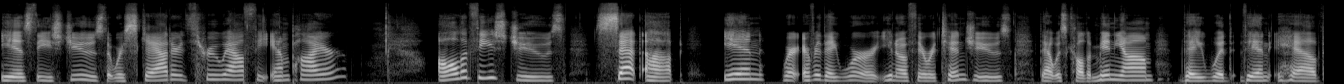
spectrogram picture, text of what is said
is these Jews that were scattered throughout the empire. All of these Jews set up in wherever they were. You know, if there were 10 Jews, that was called a minyan. They would then have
